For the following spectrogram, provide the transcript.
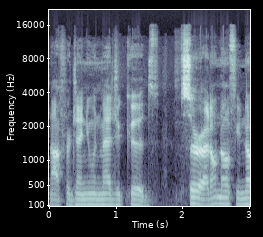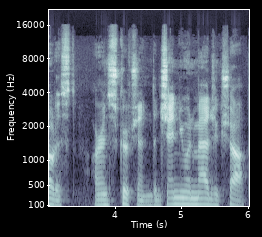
not for genuine magic goods. Sir, I don't know if you noticed our inscription, the genuine magic shop.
